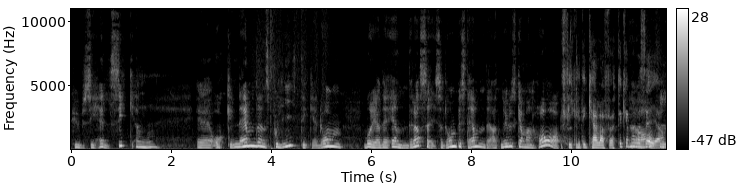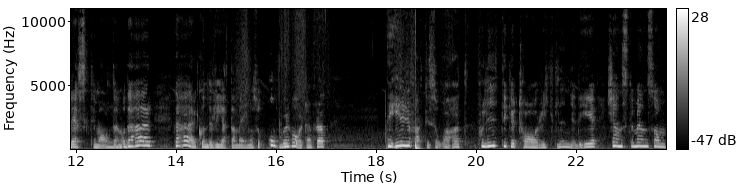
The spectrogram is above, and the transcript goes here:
hus i helsike. Mm. Eh, och nämndens politiker, de började ändra sig. Så de bestämde att nu ska man ha Fick lite kalla fötter kan man ja, väl säga. läsk till maten. Och det här, det här kunde reta mig något så oerhört. Därför att det är ju faktiskt så att politiker tar riktlinjer. Det är tjänstemän som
